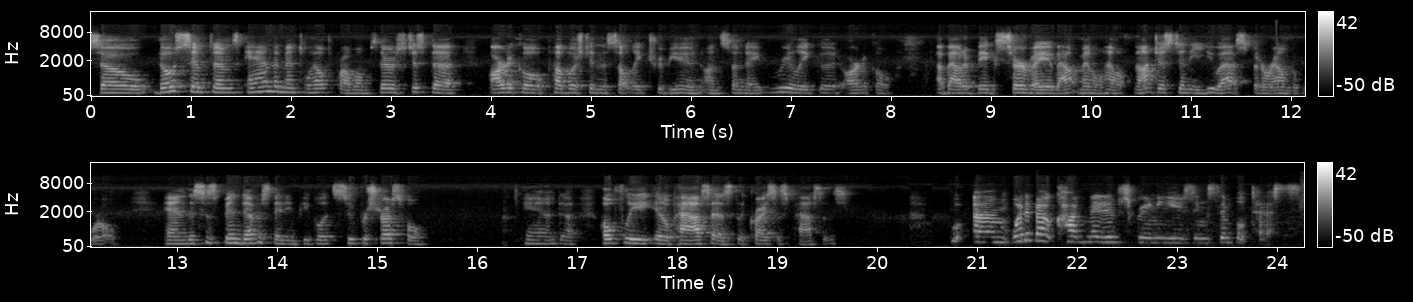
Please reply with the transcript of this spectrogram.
So those symptoms and the mental health problems, there's just a article published in the Salt Lake Tribune on Sunday, really good article about a big survey about mental health, not just in the US, but around the world. And this has been devastating people. It's super stressful. And uh, hopefully it'll pass as the crisis passes. Um, what about cognitive screening using simple tests?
